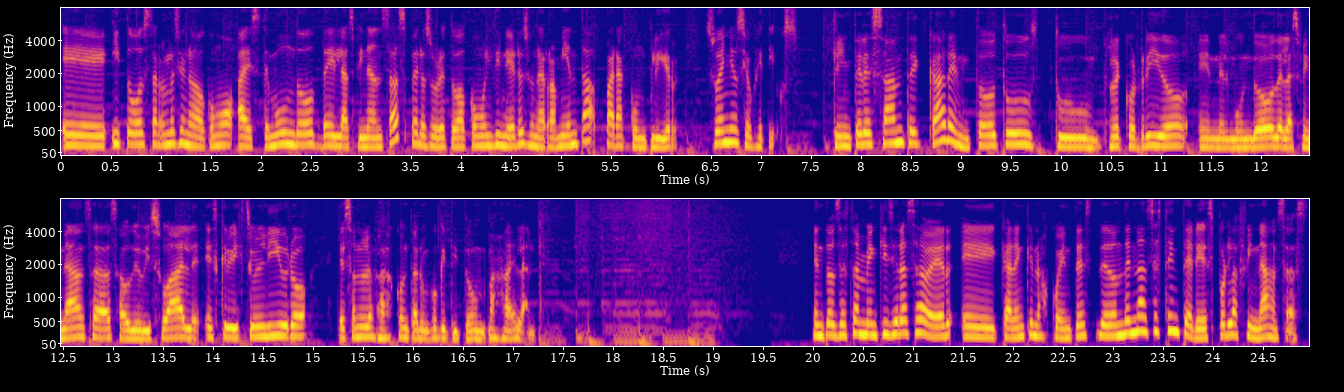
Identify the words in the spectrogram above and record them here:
eh, y todo está relacionado como a este mundo de las finanzas, pero sobre todo a cómo el dinero es una herramienta para cumplir sueños y objetivos. Qué interesante, Karen, todo tu, tu recorrido en el mundo de las finanzas, audiovisual, escribiste un libro, eso nos lo vas a contar un poquitito más adelante. Entonces también quisiera saber, eh, Karen, que nos cuentes de dónde nace este interés por las finanzas.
